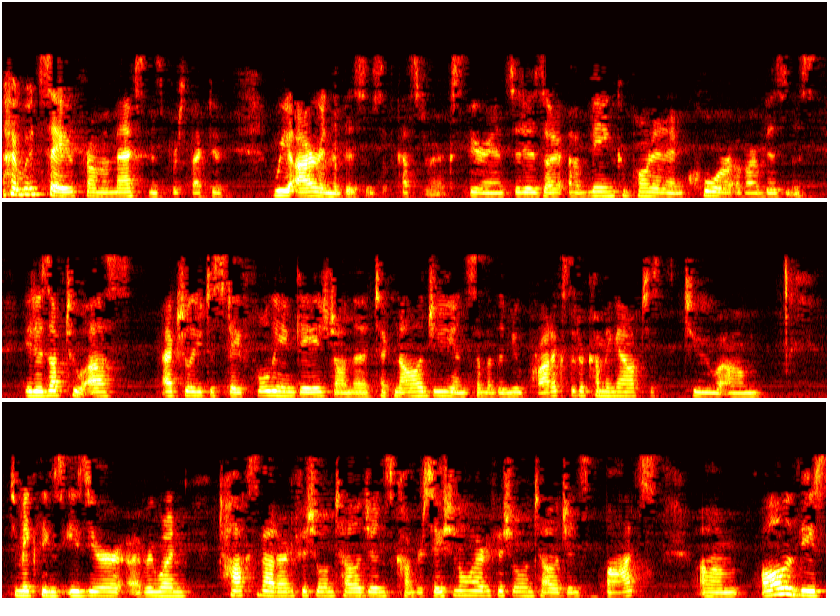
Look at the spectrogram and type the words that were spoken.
I would say from a Maximus perspective, we are in the business of customer experience. It is a, a main component and core of our business. It is up to us actually to stay fully engaged on the technology and some of the new products that are coming out to to um, to make things easier. Everyone talks about artificial intelligence, conversational artificial intelligence, bots. Um, all of these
